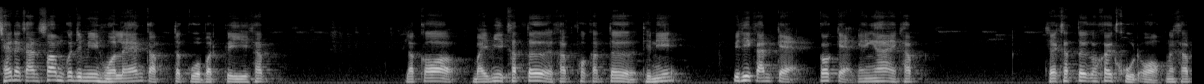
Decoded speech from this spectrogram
ใช้ในการซ่อมก็จะมีหัวแรงกับตะกั่วบัดกรีครับ แล้วก็ใบมีดคัตเตอร์ครับพวกคัตเตอร์ ทีนี้วิธีการแกะก็แกะง่าย ๆครับ ใช้คัตเตอร์ก็ค่อยขูดออกนะครับ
